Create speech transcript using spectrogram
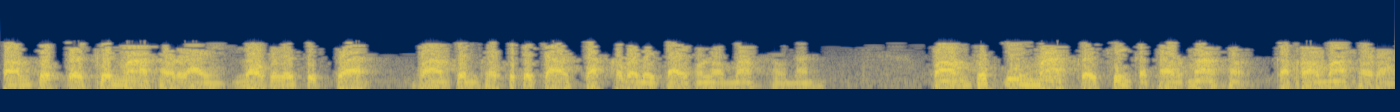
ความสุขเกิดขึ้นมากเท่าไหร่ เราก็รู้สึกว่าความเป็นพระพุทธเจ้าจับเข้าไปในใจของเรามากเท่านั้น ความทุกข์ยิ่งมากเกิดขึ้นกับเรามากกับเรามากเท่าไหร่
